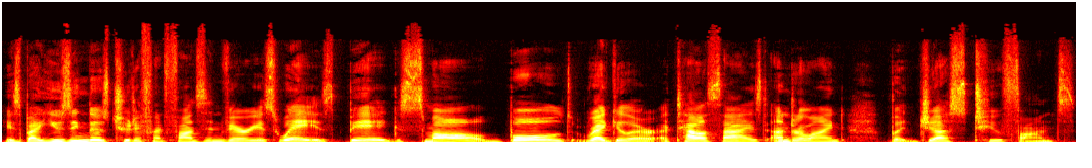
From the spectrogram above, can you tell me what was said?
is by using those two different fonts in various ways big, small, bold, regular, italicized, underlined, but just two fonts.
